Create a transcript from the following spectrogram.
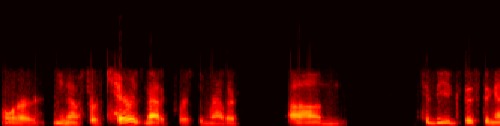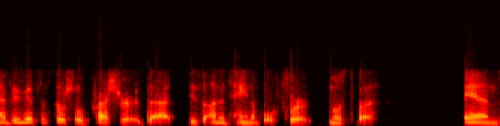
or, you know, sort of charismatic person, rather, um, to be existing. I think that's a social pressure that is unattainable for most of us. And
